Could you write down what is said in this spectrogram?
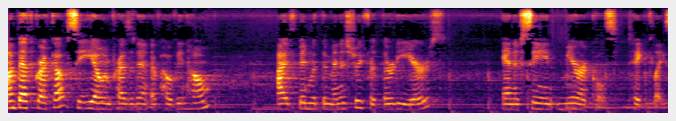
I'm Beth Greco, CEO and President of Hoving Home. I've been with the ministry for 30 years and have seen miracles take place.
